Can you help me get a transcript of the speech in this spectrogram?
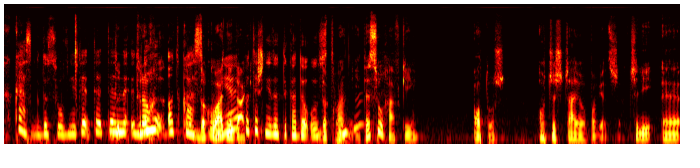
jak kask dosłownie. Te, te, ten To trochę- od kasku, dokładnie nie? tak. Bo też nie dotyka do ust. Dokładnie. Mhm. I te słuchawki, otóż, oczyszczają powietrze. Czyli e,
